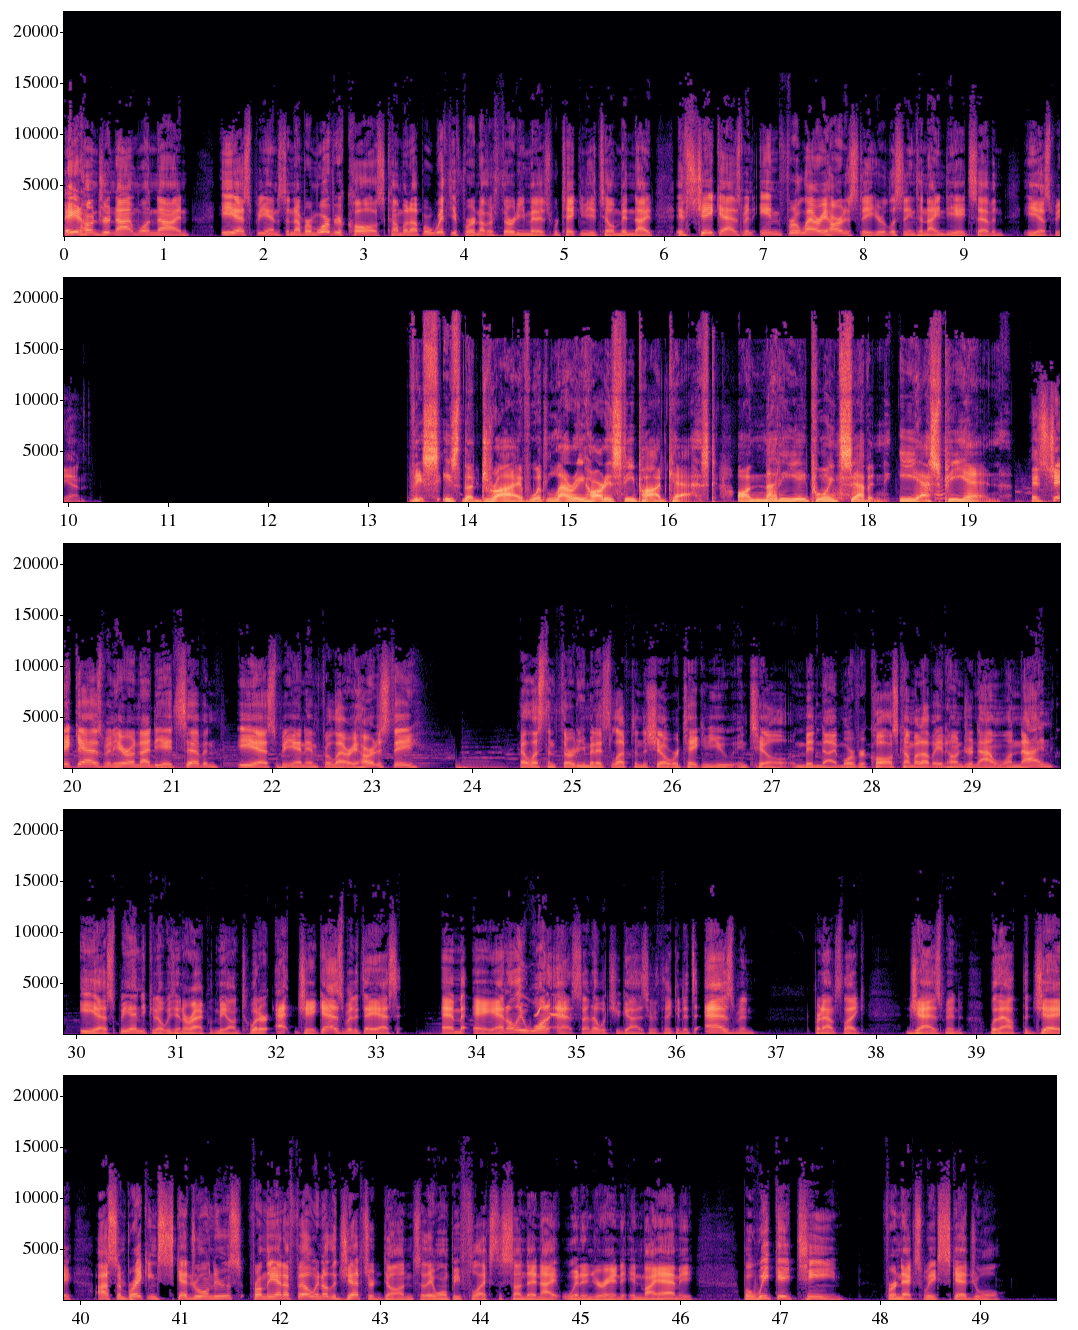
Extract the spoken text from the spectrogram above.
800 919 ESPN is the number. More of your calls coming up. We're with you for another 30 minutes. We're taking you till midnight. It's Jake Asman in for Larry Hardesty. You're listening to 98.7 ESPN. This is The Drive with Larry Hardesty podcast on 98.7 ESPN. It's Jake Asman here on 98.7 ESPN in for Larry Hardesty. Got less than 30 minutes left in the show. We're taking you until midnight. More of your calls coming up 800 919 ESPN. You can always interact with me on Twitter at Jake Asman. It's A S M A N. Only one S. I know what you guys are thinking. It's Asman, pronounced like Jasmine without the J. Uh, some breaking schedule news from the NFL. We know the Jets are done, so they won't be flexed to Sunday night winning you're in in Miami. But week 18 for next week's schedule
